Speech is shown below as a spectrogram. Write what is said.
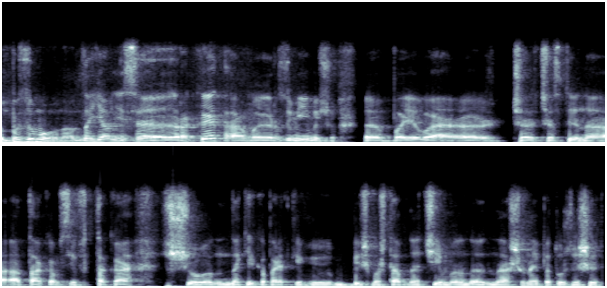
Безумовно, наявність е, ракет. А ми розуміємо, що е, бойова е, ча- частина атакамсів така, що на кілька порядків більш масштабна, чим наші найпотужніші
